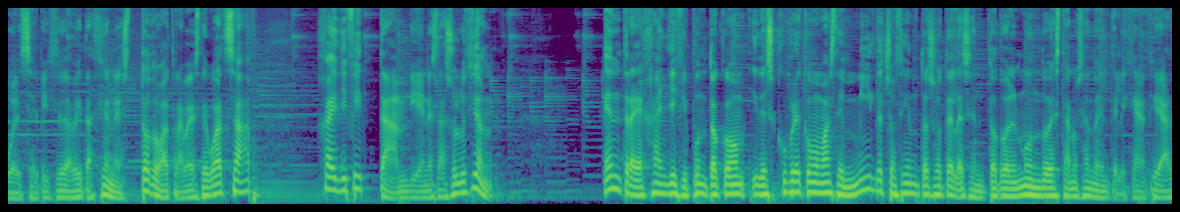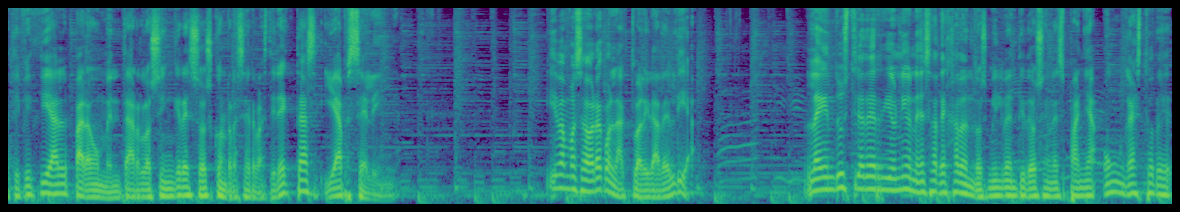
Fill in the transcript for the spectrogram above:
o el servicio de habitaciones todo a través de WhatsApp? HiGiffy también es la solución. Entra en highjiffy.com y descubre cómo más de 1.800 hoteles en todo el mundo están usando inteligencia artificial para aumentar los ingresos con reservas directas y upselling. Y vamos ahora con la actualidad del día. La industria de reuniones ha dejado en 2022 en España un gasto de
